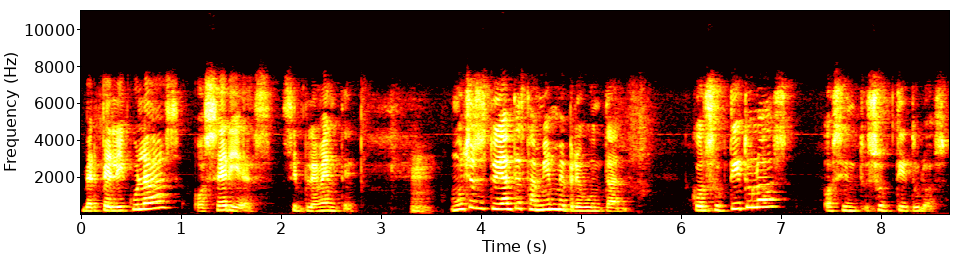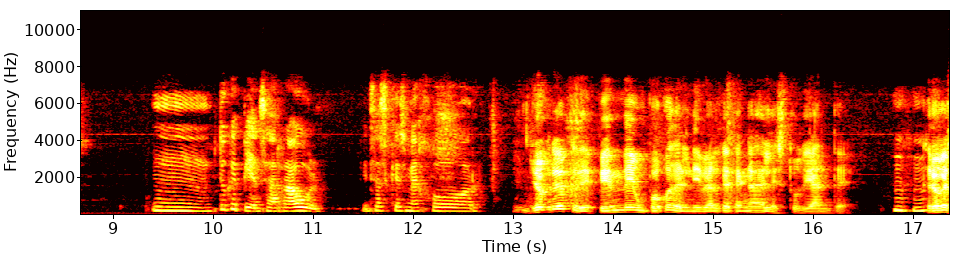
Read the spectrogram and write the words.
ver películas o series, simplemente. Mm. Muchos estudiantes también me preguntan, ¿con subtítulos o sin tu- subtítulos? Mm, ¿Tú qué piensas, Raúl? ¿Piensas que es mejor? Yo creo que depende un poco del nivel que tenga el estudiante. Creo que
